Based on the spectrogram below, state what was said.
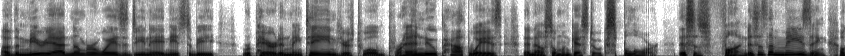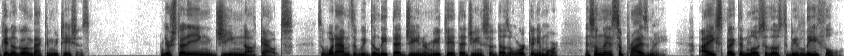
Of the myriad number of ways the DNA needs to be repaired and maintained, here's 12 brand new pathways that now someone gets to explore. This is fun. This is amazing. Okay, now going back to mutations. They're studying gene knockouts. So what happens if we delete that gene or mutate that gene so it doesn't work anymore? And something that surprised me. I expected most of those to be lethal.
